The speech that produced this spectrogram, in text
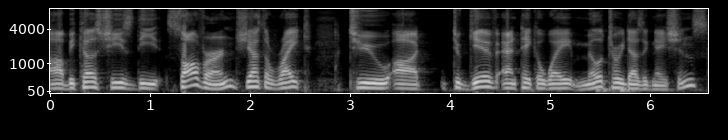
uh, because she's the sovereign, she has the right to uh, to give and take away military designations.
